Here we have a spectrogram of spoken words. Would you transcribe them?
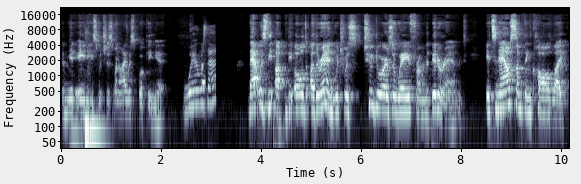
the mid '80s, which is when I was booking it. Where was that? That was the uh, the old other end, which was two doors away from the bitter end. It's now something called like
